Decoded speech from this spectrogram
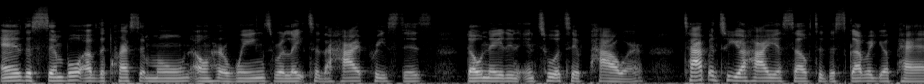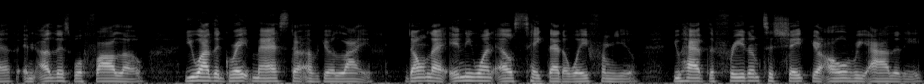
and the symbol of the crescent moon on her wings relate to the high priestess donating intuitive power. Tap into your higher self to discover your path, and others will follow. You are the great master of your life. Don't let anyone else take that away from you. You have the freedom to shape your own reality.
